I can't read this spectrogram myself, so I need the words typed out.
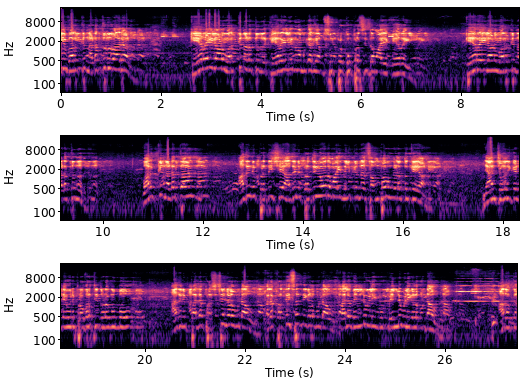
ഈ വർക്ക് നടത്തുന്നത് ആരാണ് കേരളയിലാണ് വർക്ക് നടത്തുന്നത്. കേരളയിൽ നിന്ന് നമുക്കറിയാം സൂപ്പർ കുപ്രസിദ്ധമായ കേരളയിൽ കേരളയിലാണ് വർക്ക് നടത്തുന്നത്. വർക്ക് നടത്താൻ അതിന് പ്രതിഷേ അതിന് പ്രതിരോധമായി നിൽക്കുന്ന സംഭവങ്ങൾ എന്തൊക്കെയാണ്? ഞാൻ ചോദിക്കട്ടെ ഒരു പ്രവൃത്തി തുടങ്ങുമ്പോൾ അതിന് പല പ്രശ്നങ്ങളും ഉണ്ടാവും പല പ്രതിസന്ധികളും ഉണ്ടാവും പല വെല്ലുവിളി വെല്ലുവിളികളും ഉണ്ടാവും. അതൊക്കെ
